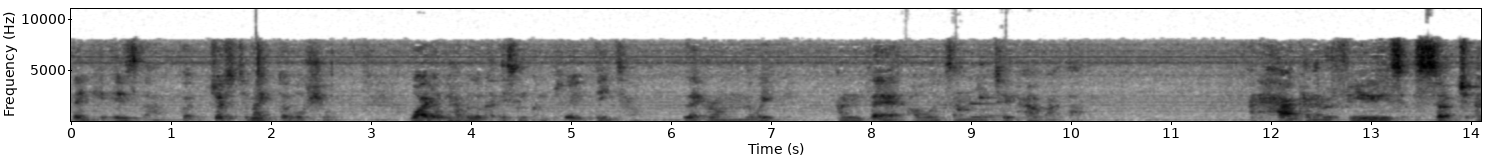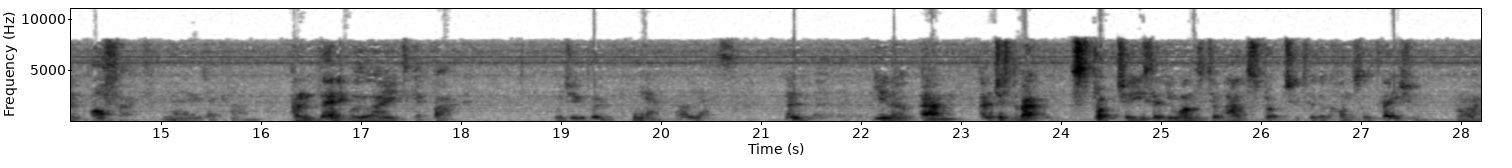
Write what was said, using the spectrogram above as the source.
think it is that. But just to make double sure, why don't we have a look at this in complete detail later on in the week? And there I will examine you too. How about that? And how can they refuse such an offer? No, they can't. And then it will allow you to get back. Would you agree? Yeah, oh yes. And, uh, you know, um, and just about structure, you said you wanted to add structure to the consultation, all right?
